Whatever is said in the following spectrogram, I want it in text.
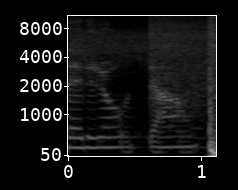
let it all down.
